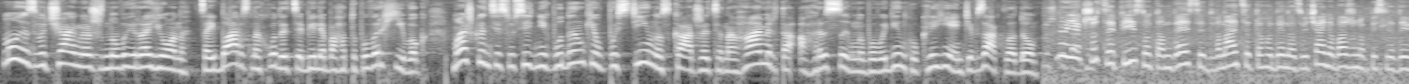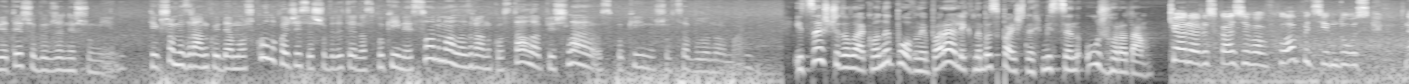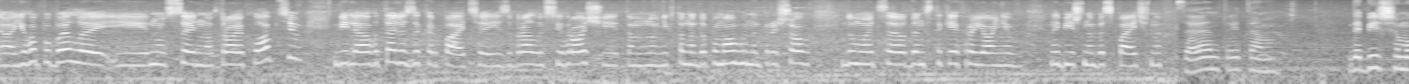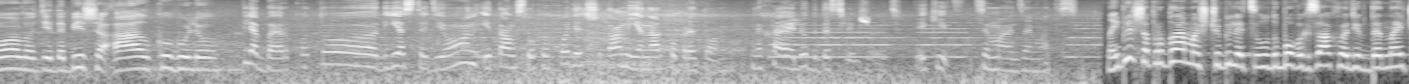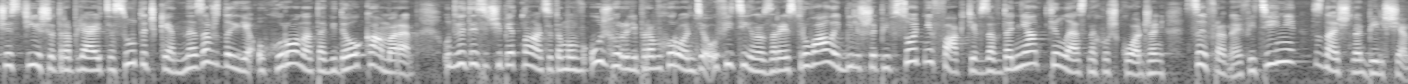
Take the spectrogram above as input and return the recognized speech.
Ну і звичайно ж новий район. Цей бар знаходиться біля багатоповерхівок. Мешканці сусідніх будинків постійно скаржаться на гамір та агресивну поведінку клієнтів закладу. Ну, якщо це пізно, там 10-12 година, звичайно, бажано після 9, щоб вже не шуміло. Якщо ми зранку йдемо в школу, хочеться, щоб дитина спокійний сон мала, зранку встала, пішла спокійно, щоб все було нормально. І це ще далеко не повний перелік небезпечних місцин Ужгорода. Вчора розказував хлопець індус. е, Його побили і ну сильно троє хлопців біля готелю Закарпаття і забрали всі гроші. І Там ну ніхто на допомогу не прийшов. Думаю, це один з таких районів найбільш небезпечних. в центрі, там, де більше молоді, де більше алкоголю. Біля Беркуту є стадіон, і там слухи ходять, що там є наркопритон. Нехай люди досліджують, які цим мають займатися. Найбільша проблема, що біля цілодобових закладів, де найчастіше трапляються сутички, не завжди є охорона та відеокамери. У 2015-му в Ужгороді правоохоронці офіційно зареєстрували більше півсотні фактів завдання тілесних ушкоджень. Цифри неофіційні значно більші.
